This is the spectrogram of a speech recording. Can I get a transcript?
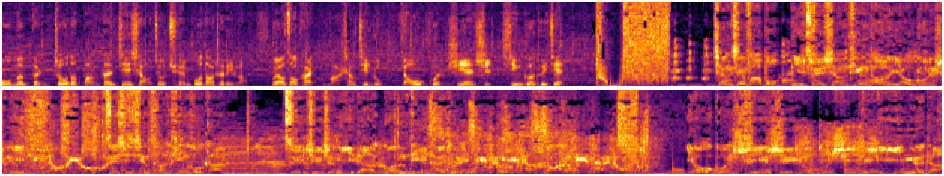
我们本周的榜单揭晓就全部到这里了，不要走开，马上进入摇滚实验室新歌推荐。抢先发布你最想听到的摇滚声音，最新鲜的听后感，最具争议的观点态度。摇滚实验室，给你音乐的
